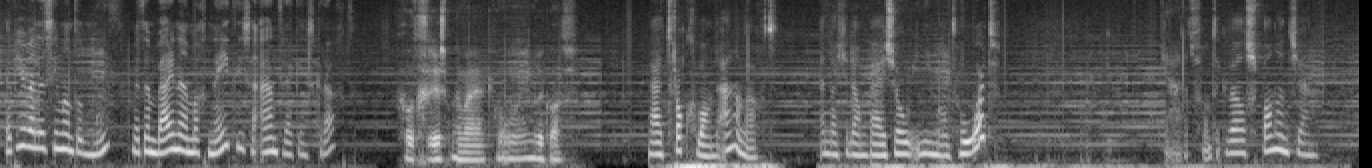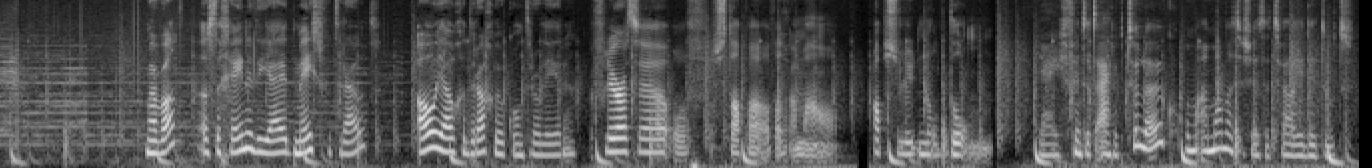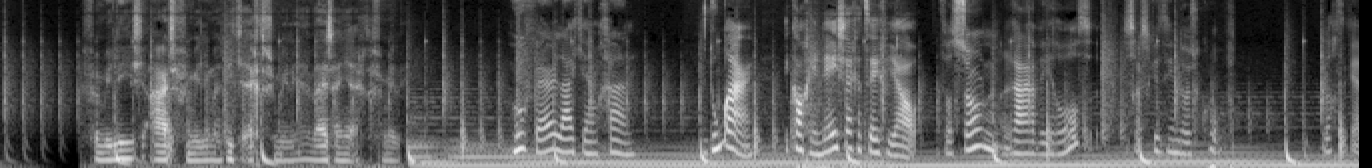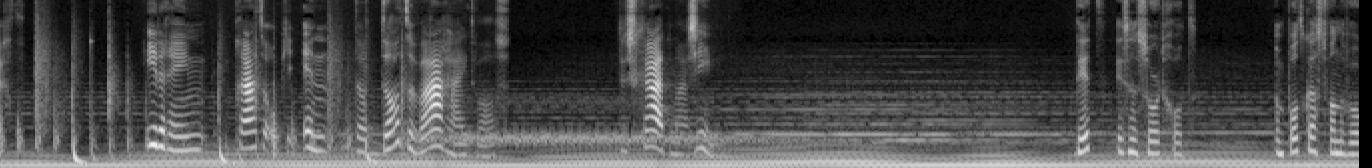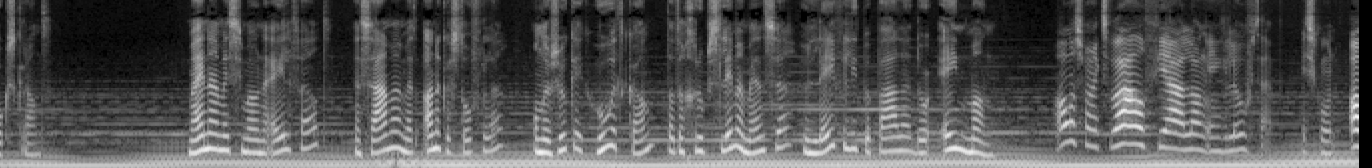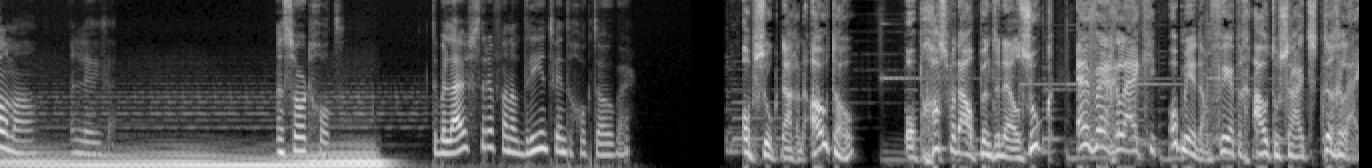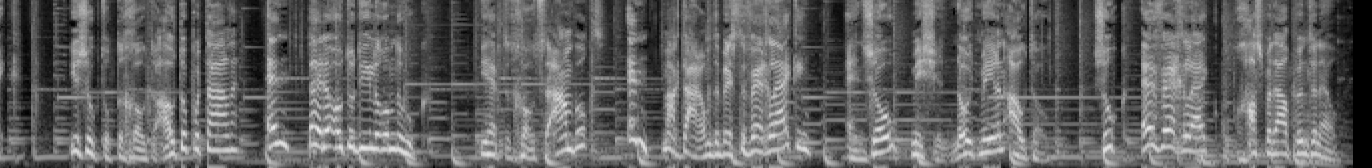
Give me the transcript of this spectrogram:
Heb je wel eens iemand ontmoet met een bijna magnetische aantrekkingskracht? groot charisma waar ik onder de indruk was. Het trok gewoon de aandacht. En dat je dan bij zo iemand hoort, ja, dat vond ik wel spannend, ja. Maar wat als degene die jij het meest vertrouwt al jouw gedrag wil controleren? flirten of stappen of wat allemaal absoluut not dom. Jij vindt het eigenlijk te leuk om aan mannen te zitten terwijl je dit doet. Familie is je aardse familie, maar niet je echte familie. En wij zijn je echte familie. Hoe ver laat je hem gaan? Doe maar. Ik kan geen nee zeggen tegen jou. Het was zo'n rare wereld. Straks schiet hij hem door zijn kop. Dacht ik echt. Iedereen praatte op je in dat dat de waarheid was. Dus ga het maar zien. Dit is een soort God. Een podcast van de Volkskrant. Mijn naam is Simone Eleveld en samen met Anneke Stoffelen onderzoek ik hoe het kan dat een groep slimme mensen hun leven liet bepalen door één man. Alles waar ik 12 jaar lang in geloofd heb, is gewoon allemaal een leugen. Een soort God. Te beluisteren vanaf 23 oktober. Op zoek naar een auto? Op gaspedaal.nl zoek en vergelijk je op meer dan 40 autosites tegelijk. Je zoekt op de grote autoportalen en bij de autodealer om de hoek. Je hebt het grootste aanbod en maakt daarom de beste vergelijking. En zo mis je nooit meer een auto. Zoek en vergelijk op gaspedaal.nl.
